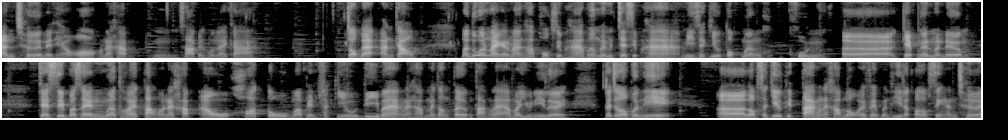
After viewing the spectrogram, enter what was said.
อัญเชิญในแถวออกนะครับอืมสาบเป็นหุ่นไลกา จบแล้วอันเก่า มาดูอันใหม่กันบ้างครับ 65 เพิ่มเป็น 75 มีสกิลตกเมืองคูณเอ่อเก็บเงินเหมือนเดิม 70%เมื่อทอยเต่านะครับ เอาคอสตูมมาเป็นสกิลดีมากนะครับ ไม่ต้องเติมตังค์แล้วเอามาอยู่นี่เลย ก็จะลบพื้นที่ ลบสกิลติดตั้งนะครับ ลบเอฟเฟกต์พื้นที่แล้วก็ลบสิ่งอัญเชิญ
